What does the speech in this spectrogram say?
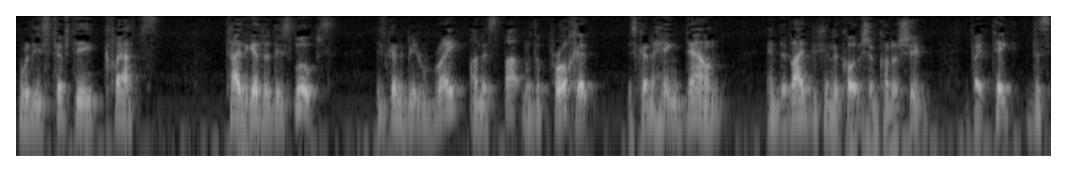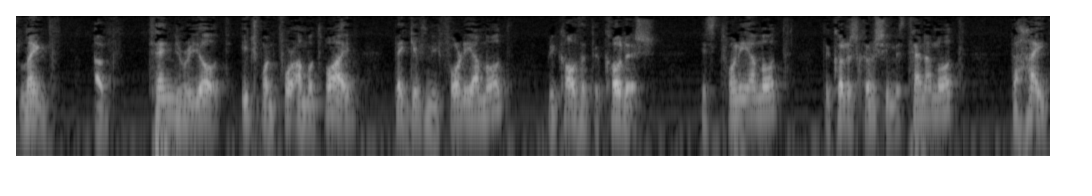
where these 50 clasps tie together these loops, is going to be right on the spot where the prochet is going to hang down and divide between the Kodesh and Kodeshim. If I take this length of 10 Yeriyot, each one 4 amot wide, that gives me 40 amot. Recall that the Kodesh is 20 amot. The Kodesh Kodeshim is 10 amot. The height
